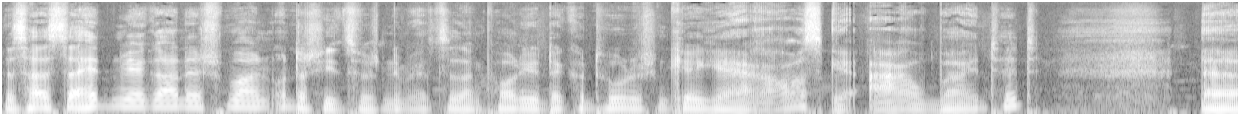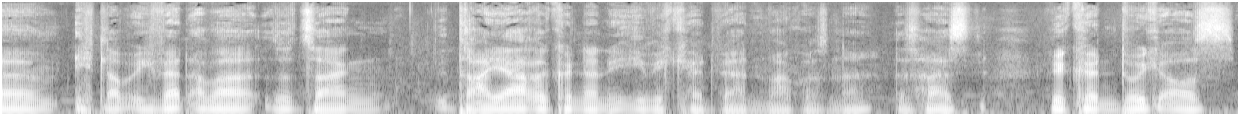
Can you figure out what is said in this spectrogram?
Das heißt, da hätten wir gerade schon mal einen Unterschied zwischen dem FC St. Pauli und der katholischen Kirche herausgearbeitet. Ähm, ich glaube, ich werde aber sozusagen, drei Jahre können ja eine Ewigkeit werden, Markus. Ne? Das heißt, wir können durchaus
